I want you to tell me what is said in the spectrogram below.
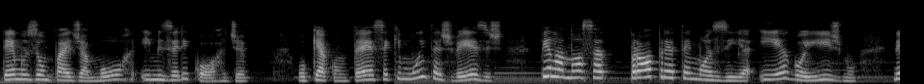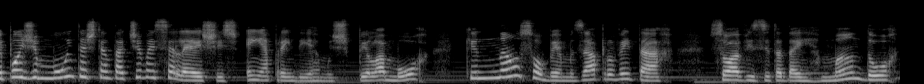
Temos um Pai de amor e misericórdia. O que acontece é que muitas vezes, pela nossa própria teimosia e egoísmo, depois de muitas tentativas celestes em aprendermos pelo amor que não soubemos aproveitar, só a visita da irmã dor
